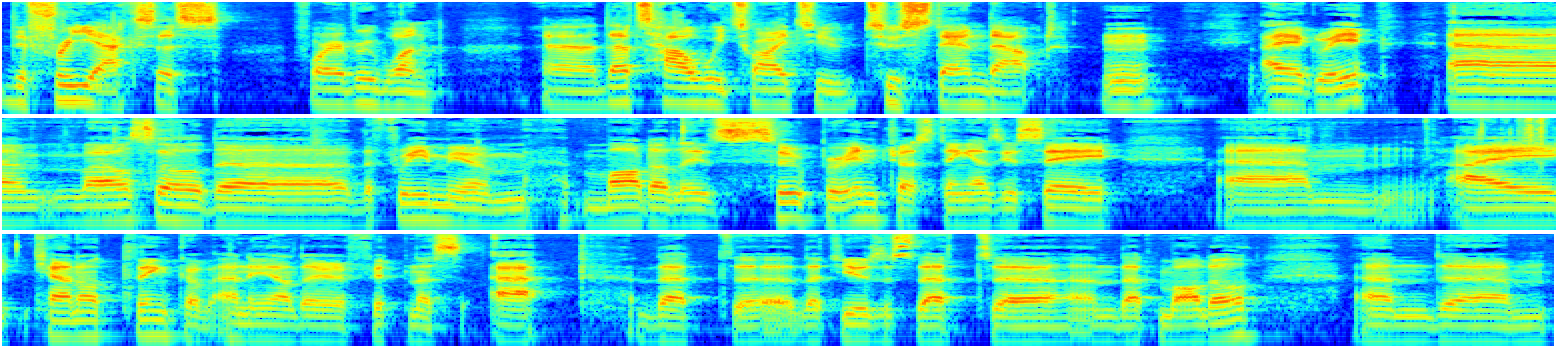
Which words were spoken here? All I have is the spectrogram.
the free access for everyone. Uh, that's how we try to to stand out. Mm, I agree. Um, also, the the freemium model is super interesting, as you say. Um, I cannot think of any other fitness app that uh, that uses that uh, that model. And um,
